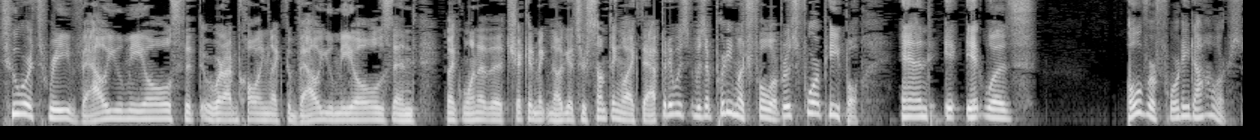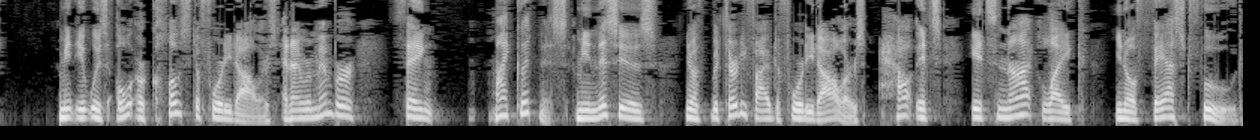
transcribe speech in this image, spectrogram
two or three value meals that what I'm calling like the value meals and like one of the chicken McNuggets or something like that. But it was it was a pretty much full order. It was four people, and it, it was over forty dollars. I mean, it was or close to forty dollars. And I remember saying, "My goodness! I mean, this is you know, but thirty-five to forty dollars. How it's it's not like you know fast food."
